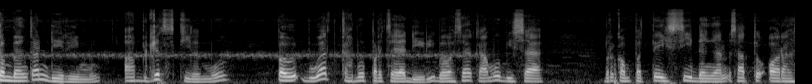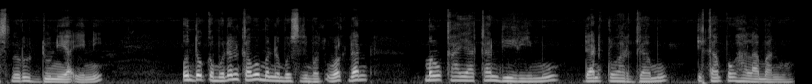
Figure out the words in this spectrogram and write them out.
Kembangkan dirimu, upgrade skillmu, buat kamu percaya diri bahwa kamu bisa berkompetisi dengan satu orang seluruh dunia ini untuk kemudian kamu menembus remote work dan mengkayakan dirimu dan keluargamu di kampung halamanmu.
